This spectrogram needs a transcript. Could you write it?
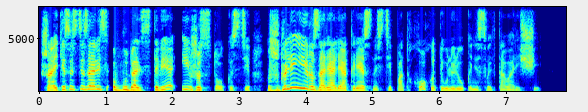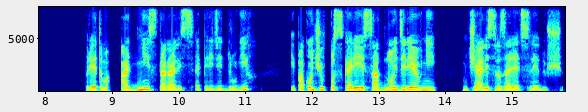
Шайки состязались в удальстве и жестокости, жгли и разоряли окрестности под хохот и улюлюканье своих товарищей. При этом одни старались опередить других и, покончив поскорее с одной деревней, мчались разорять следующую.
